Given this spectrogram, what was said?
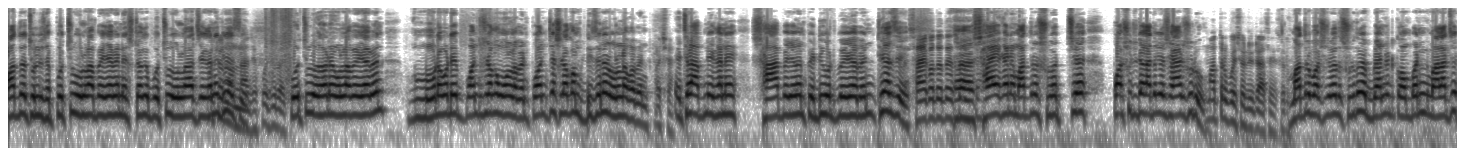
মাত্র চল্লিশ প্রচুর ওলনা পেয়ে যাবেন স্টকে প্রচুর ওলনা আছে এখানে ঠিক প্রচুর আছে? ওলনা প্রচুর আছে। প্রচুর ধরনের ওলনা পেয়ে যাবেন। মোটামুটি পঞ্চাশ রকম ওলনা পাবেন। পঞ্চাশ রকম ডিজাইনের ওলনা পাবেন। আচ্ছা। এছাড়া আপনি এখানে শাহ পেয়ে যাবেন পেটিকোট পেয়ে যাবেন ঠিক আছে? কত হ্যাঁ শাহ এখানে মাত্র শুরু হচ্ছে। পঁয়ষট্টি টাকা থেকে শাহ শুরু। মাত্র পঁয়ষট্টি টাকা থেকে মাত্র পঁয়ষট্টি টাকা শুরু করে ব্র্যান্ডেড কোম্পানির মাল আছে।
